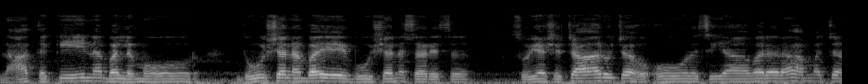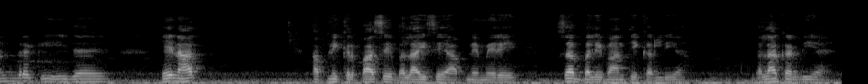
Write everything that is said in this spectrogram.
नाथ की न बल मोर, दूषण भय भूषण सरस, सुयश चारु चह ओर, सियावर रामचंद्र की जय। हे नाथ, अपनी कृपा से, भलाई से आपने मेरे सब बलिभांति कर लिया, भला कर दिया है।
